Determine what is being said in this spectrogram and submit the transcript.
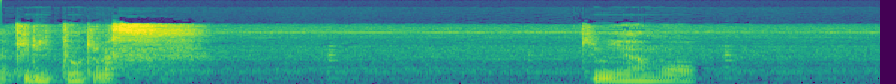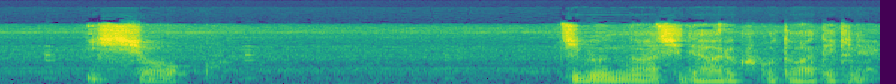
はっきり言っておきます。君はもう一生自分の足で歩くことはできない、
